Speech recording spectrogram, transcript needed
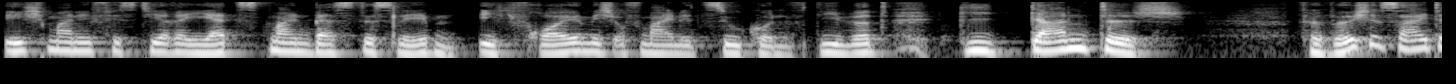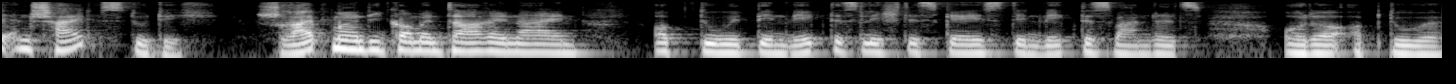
Ich manifestiere jetzt mein bestes Leben. Ich freue mich auf meine Zukunft. Die wird gigantisch. Für welche Seite entscheidest du dich? Schreib mal in die Kommentare hinein, ob du den Weg des Lichtes gehst, den Weg des Wandels, oder ob du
